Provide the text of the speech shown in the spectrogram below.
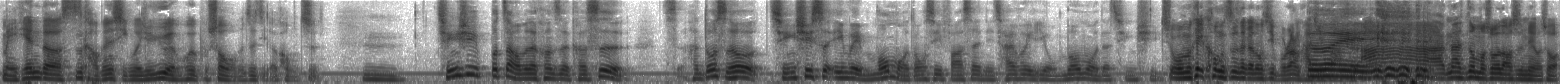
每天的思考跟行为就越会不受我们自己的控制。嗯，情绪不在我们的控制，可是。很多时候，情绪是因为某某东西发生，你才会有某某的情绪。我们可以控制那个东西，不让它去发生啊。那这么说倒是没有错。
